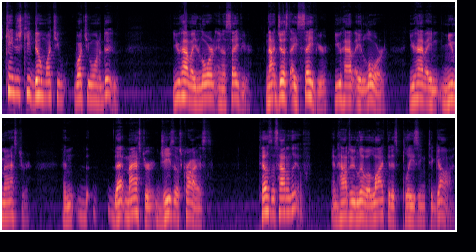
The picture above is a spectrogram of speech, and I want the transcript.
You can't just keep doing what you what you want to do. You have a Lord and a Savior. Not just a Savior, you have a Lord. You have a new master. And th- that master, Jesus Christ, tells us how to live and how to live a life that is pleasing to God.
